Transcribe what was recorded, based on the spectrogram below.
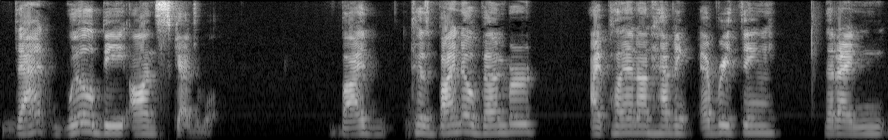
that will be on schedule. By Because by November, I plan on having everything that I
